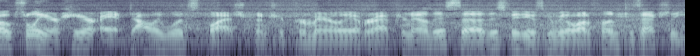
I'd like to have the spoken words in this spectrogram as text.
folks, we are here at Dollywood Splash Country, primarily ever after. Now, this uh, this video is going to be a lot of fun because actually,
